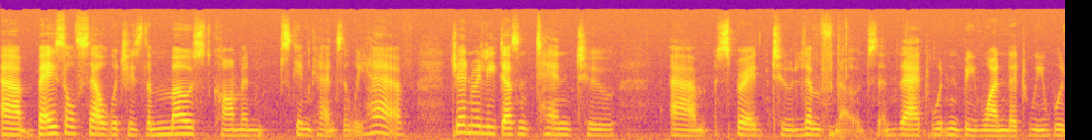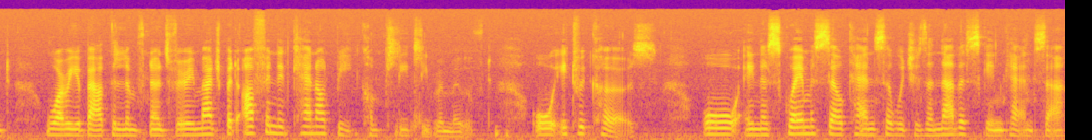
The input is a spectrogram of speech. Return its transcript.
Um, basal cell, which is the most common skin cancer we have, generally doesn't tend to um, spread to lymph nodes, and that wouldn't be one that we would worry about the lymph nodes very much, but often it cannot be completely removed, or it recurs. Or in a squamous cell cancer, which is another skin cancer,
